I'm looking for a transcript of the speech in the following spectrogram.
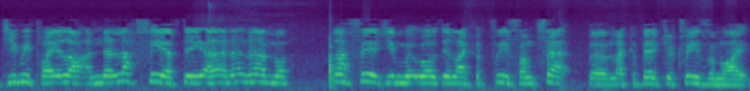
Jimmy played a lot, and then last year the uh, and, and um, last year Jimmy well did like a three song set for like a virtual trees. I'm like,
